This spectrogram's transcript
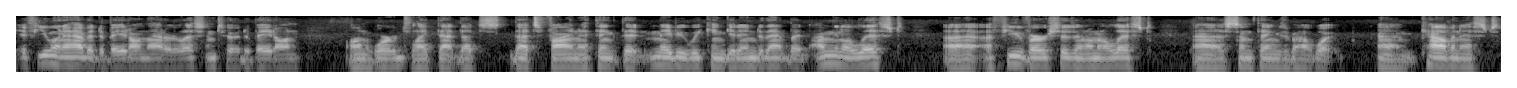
if you want to have a debate on that or listen to a debate on, on words like that, that's, that's fine. I think that maybe we can get into that, but I'm going to list uh, a few verses and I'm going to list uh, some things about what um, Calvinists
